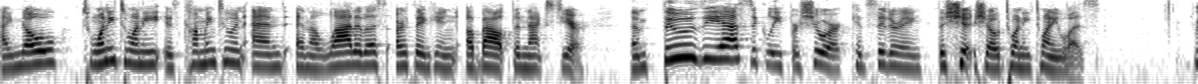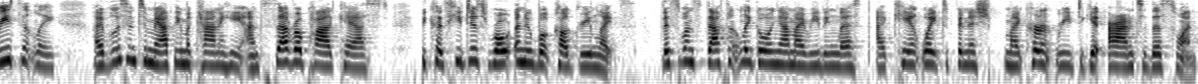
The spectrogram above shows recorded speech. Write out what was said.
I know 2020 is coming to an end, and a lot of us are thinking about the next year. Enthusiastically, for sure, considering the shit show 2020 was. Recently, I've listened to Matthew McConaughey on several podcasts because he just wrote a new book called Green Lights. This one's definitely going on my reading list. I can't wait to finish my current read to get on to this one.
